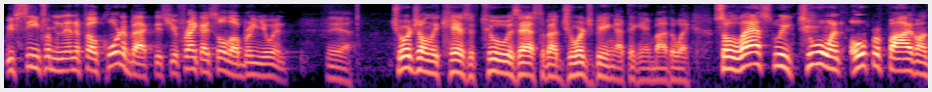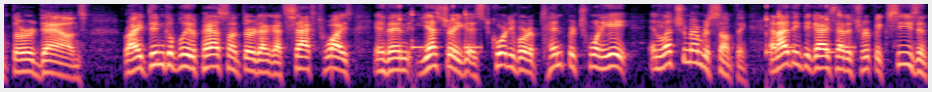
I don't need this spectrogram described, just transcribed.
we've seen from an NFL quarterback this year. Frank Isola, I'll bring you in. Yeah. George only cares if Tua was asked about George being at the game, by the way. So last week, Tua went 0 for 5 on third downs, right? Didn't complete a pass on third down, got sacked twice. And then yesterday, as Courtney brought up, 10 for 28. And let's remember something. And I think the guy's had a terrific season,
